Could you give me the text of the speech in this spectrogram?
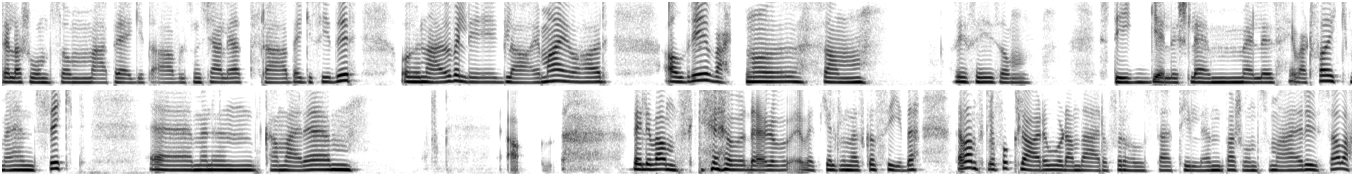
relasjon som er preget av liksom, kjærlighet fra begge sider. Og hun er jo veldig glad i meg og har aldri vært noe sånn Hva skal jeg si sånn stygg eller slem, eller i hvert fall ikke med hensikt. Eh, men hun kan være ja, veldig vanskelig Jeg vet ikke helt hvordan jeg skal si det. Det er vanskelig å forklare hvordan det er å forholde seg til en person som er rusa, da.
